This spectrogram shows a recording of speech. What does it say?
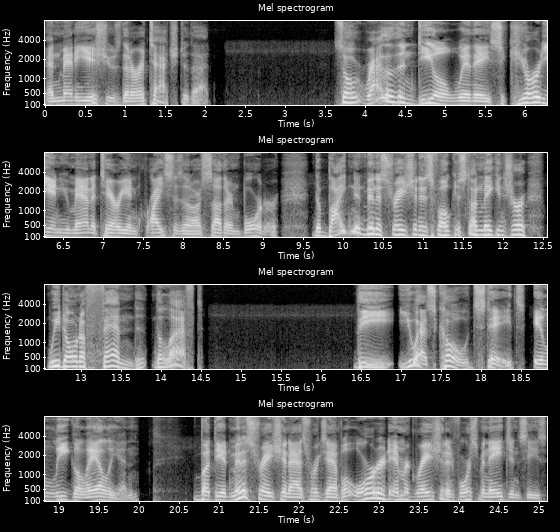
and many issues that are attached to that. So rather than deal with a security and humanitarian crisis at our southern border, the Biden administration is focused on making sure we don't offend the left. The U.S. Code states illegal alien but the administration has, for example, ordered immigration enforcement agencies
